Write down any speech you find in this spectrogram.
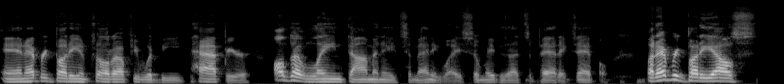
and everybody in Philadelphia would be happier. Although Lane dominates him anyway, so maybe that's a bad example. But everybody else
